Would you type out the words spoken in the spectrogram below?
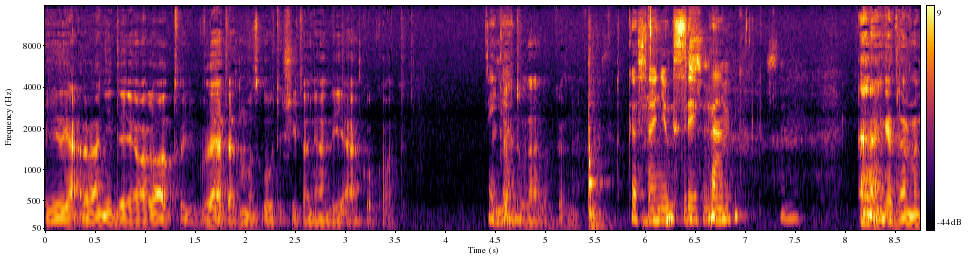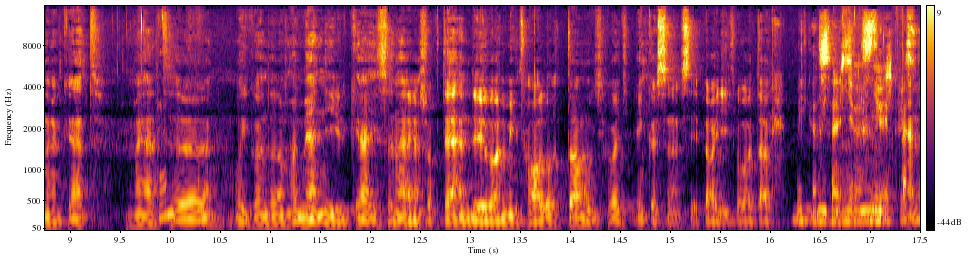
ugye járvány ideje alatt, hogy lehetett mozgótusítani a diákokat. Igen. Gratulálok önnek. Köszönjük, Köszönjük szépen. Köszönjük. Elengedem önöket, mert uh, úgy gondolom, hogy menniük kell, hiszen nagyon sok teendő van, mint hallottam, úgyhogy én köszönöm szépen, hogy itt voltak. Mi köszönjük, Mi köszönjük szépen.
